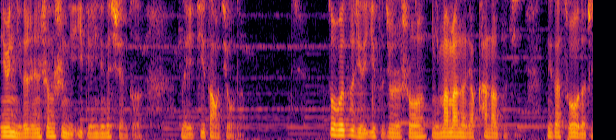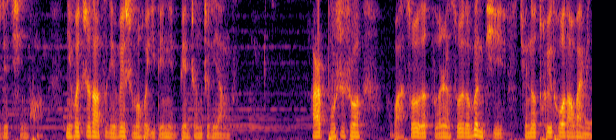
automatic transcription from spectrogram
因为你的人生是你一点一点的选择累积造就的。做回自己的意思就是说，你慢慢的要看到自己内在所有的这些情况，你会知道自己为什么会一点点变成这个样子，而不是说把所有的责任、所有的问题全都推脱到外面，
